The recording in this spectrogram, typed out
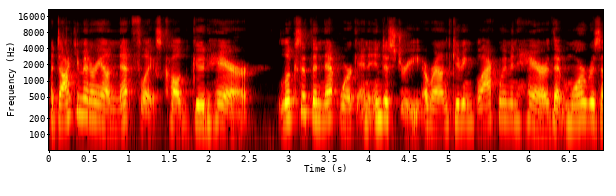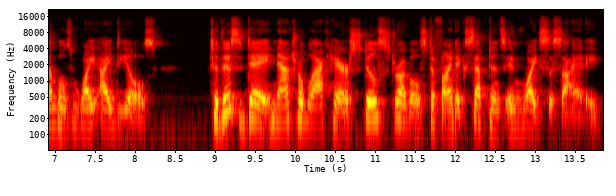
A documentary on Netflix called Good Hair looks at the network and industry around giving black women hair that more resembles white ideals to this day, natural black hair still struggles to find acceptance in white society.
